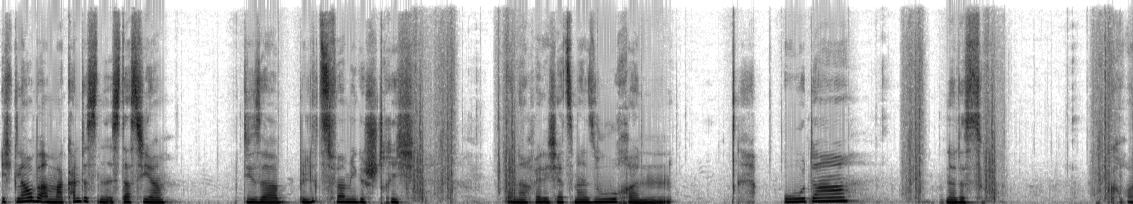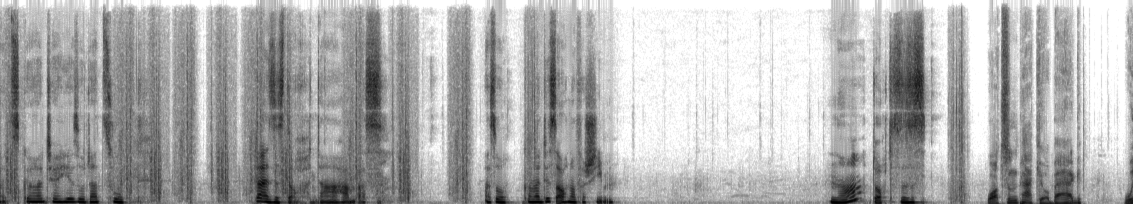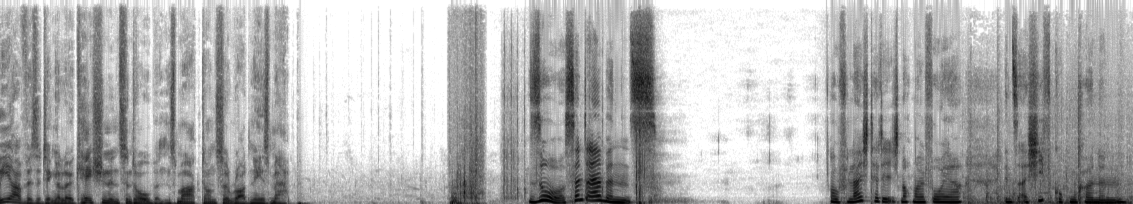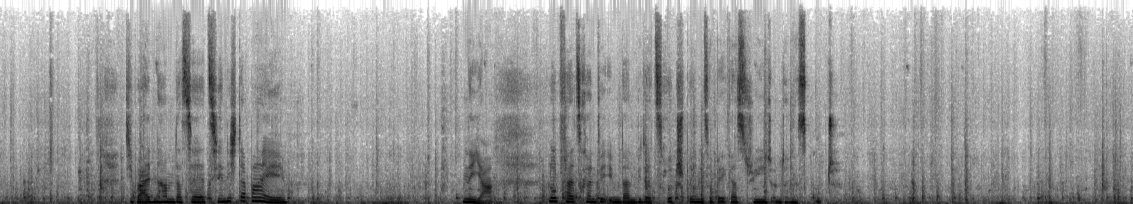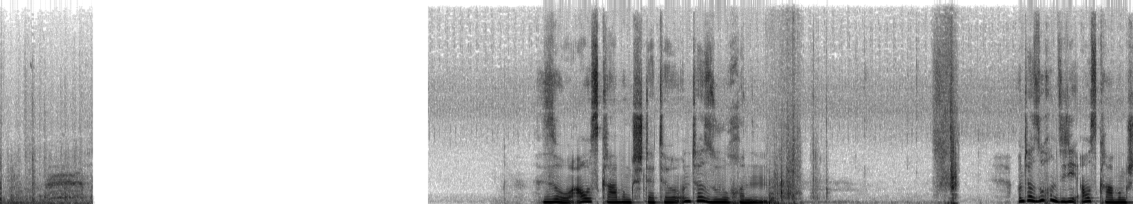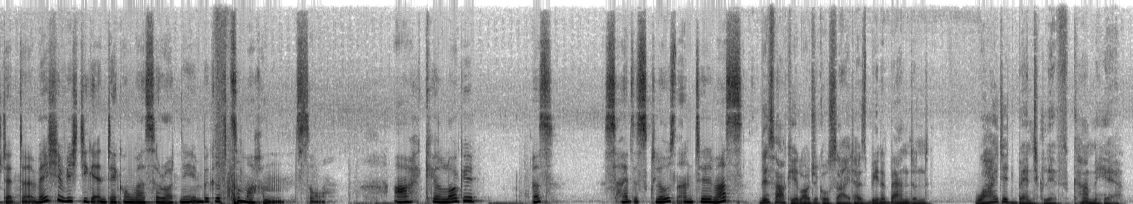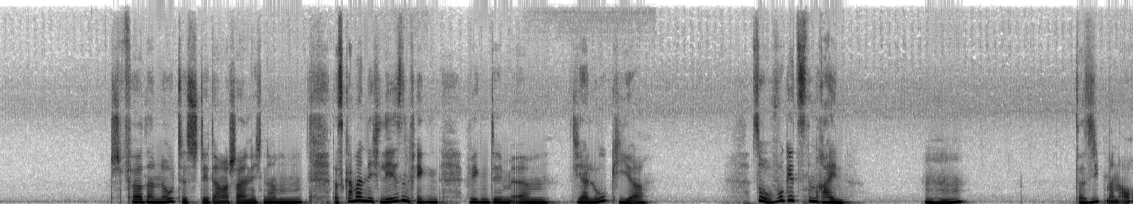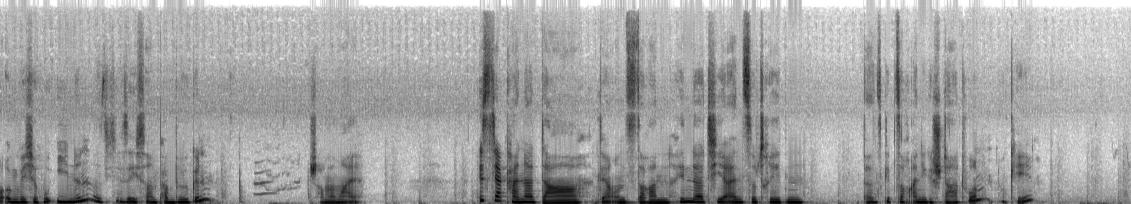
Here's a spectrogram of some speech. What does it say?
Ich glaube, am markantesten ist das hier. Dieser blitzförmige Strich. Danach werde ich jetzt mal suchen. Oder Ne, das Kreuz gehört ja hier so dazu. Da ist es doch. Da haben wir es. Achso, können wir das auch noch verschieben? Na, doch, das ist es. Watson, pack your bag. We are visiting a location in St. Albans marked on Sir Rodney's map. So, St. Albans. Oh, vielleicht hätte ich noch mal vorher ins Archiv gucken können. Die beiden haben das ja jetzt hier nicht dabei. Naja, notfalls können wir eben dann wieder zurückspringen zur Baker Street und dann ist gut. So, Ausgrabungsstätte untersuchen. Untersuchen Sie die Ausgrabungsstätte. Welche wichtige Entdeckung war Sir Rodney im Begriff zu machen? So. Archäologie. Was? Site is closed until was? This archaeological site has been abandoned. Why did Bentcliffe come here? Further Notice steht da wahrscheinlich, ne? Hm. Das kann man nicht lesen wegen, wegen dem ähm, Dialog hier. So, wo geht's denn rein? Mhm. Da sieht man auch irgendwelche Ruinen. Da sehe ich so ein paar Bögen. Schauen wir mal. Ist ja keiner da, der uns daran hindert, hier einzutreten. Dann gibt es auch einige Statuen. Okay.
